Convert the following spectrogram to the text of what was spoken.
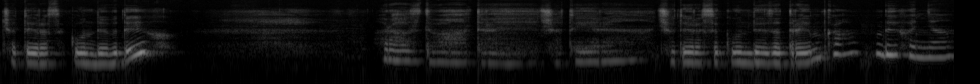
4 секунди вдих. Раз, два, три, чотири. Чотири секунди затримка дихання.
